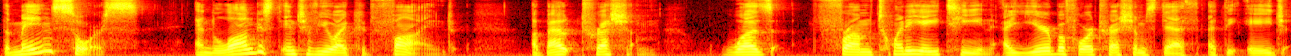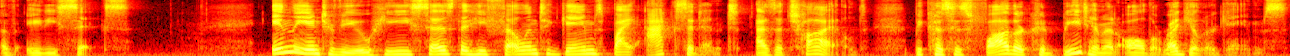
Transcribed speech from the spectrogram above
The main source and longest interview I could find about Tresham was from 2018, a year before Tresham's death at the age of 86. In the interview, he says that he fell into games by accident as a child because his father could beat him at all the regular games.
